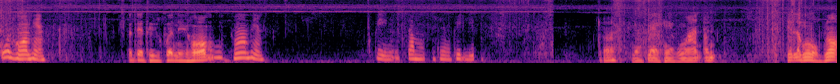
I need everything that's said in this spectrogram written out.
อุ้ยหอมแหงแต่แต่ถือเพิ่นนี่หอม หอมแหง ปิ่งตำใส่พริกดิบเนาะดอกแรกแหกหมานอันเฮ็ดละโงกเนาะ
